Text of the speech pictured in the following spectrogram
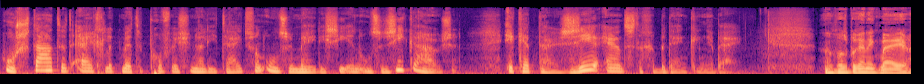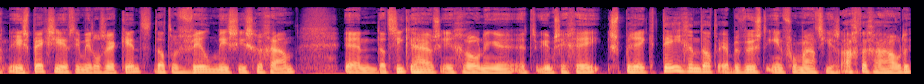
hoe staat het eigenlijk met de professionaliteit... van onze medici en onze ziekenhuizen? Ik heb daar zeer ernstige bedenkingen bij. Dat was Brennick Meijer. De inspectie heeft inmiddels erkend dat er veel mis is gegaan. En dat ziekenhuis in Groningen, het UMCG, spreekt tegen dat er bewust informatie is achtergehouden.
